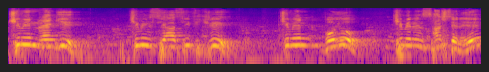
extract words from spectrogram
kimin rengi, kimin siyasi fikri, kimin boyu, kiminin saç teni,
